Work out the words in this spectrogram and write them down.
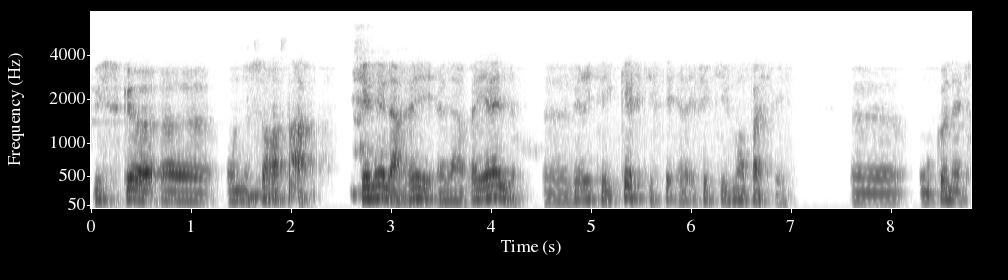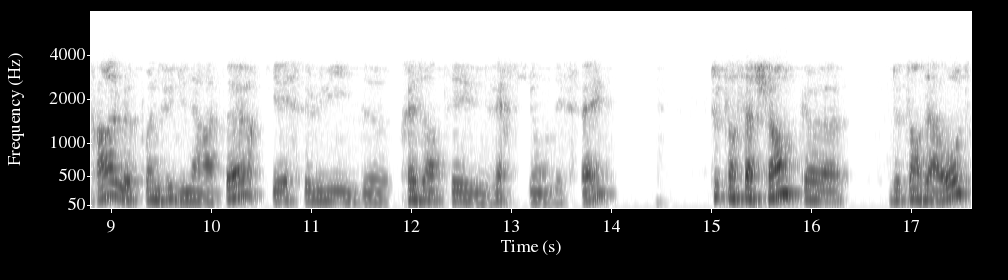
puisque euh, on ne saura pas quelle est la, la réelle euh, vérité, qu'est-ce qui s'est effectivement passé? Euh, on connaîtra le point de vue du narrateur, qui est celui de présenter une version des faits, tout en sachant que de temps à autre,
